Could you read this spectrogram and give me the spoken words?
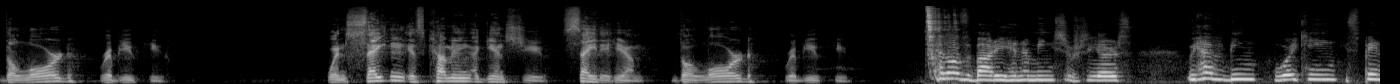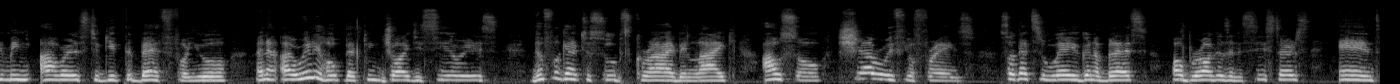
The Lord rebuke you. When Satan is coming against you, say to him, The Lord rebuke you. Hello, everybody, and I'm Minister Sears. We have been working, spending many hours to give the best for you, and I really hope that you enjoy this series. Don't forget to subscribe and like. Also, share with your friends. So that's the way you're gonna bless our brothers and sisters, and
